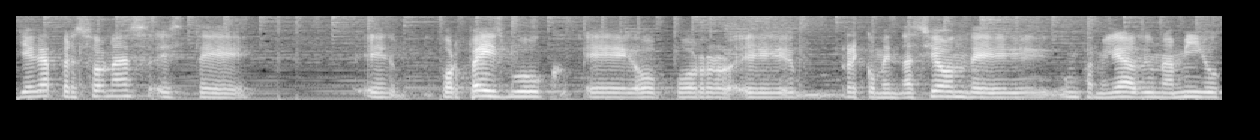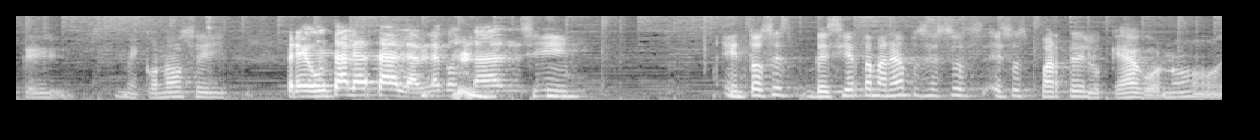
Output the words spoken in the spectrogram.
llega personas este, eh, por Facebook eh, o por eh, recomendación de un familiar, de un amigo que me conoce. Y, Pregúntale a tal, habla con tal. sí. Entonces, de cierta manera, pues eso es, eso es parte de lo que hago, ¿no?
